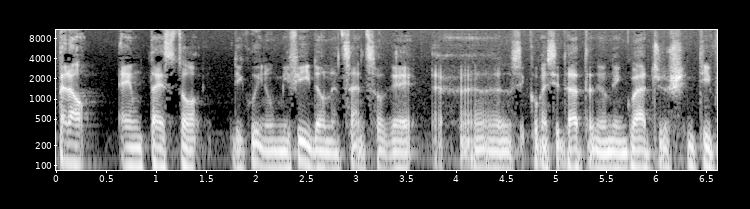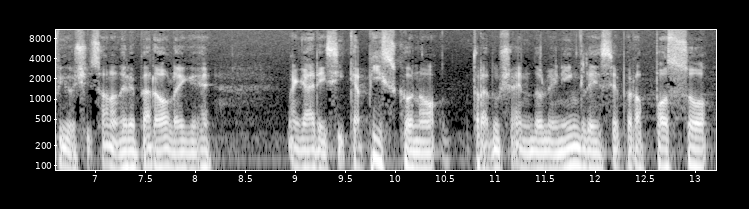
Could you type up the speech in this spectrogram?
Però è un testo di cui non mi fido, nel senso che eh, siccome si tratta di un linguaggio scientifico ci sono delle parole che magari si capiscono traducendolo in inglese, però posso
